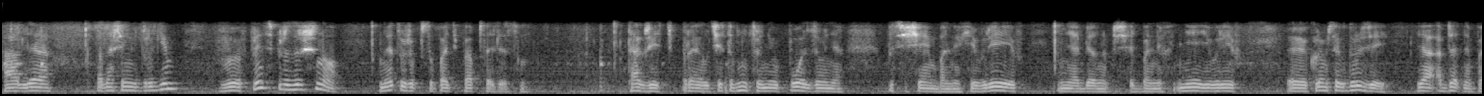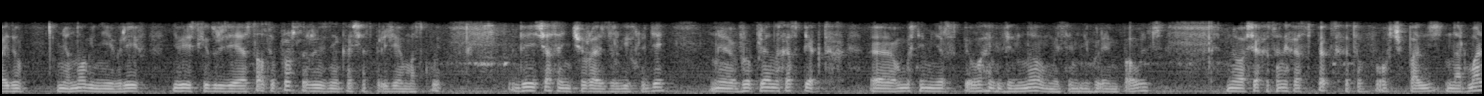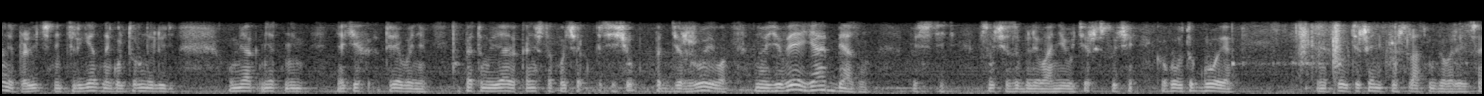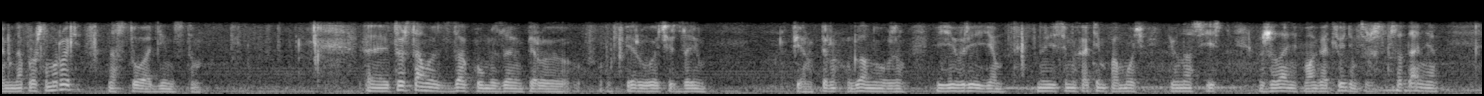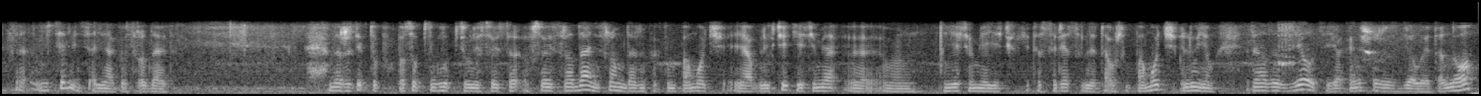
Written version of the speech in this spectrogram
а для по отношению к другим в, в принципе разрешено, но это уже поступайте по обстоятельствам. Также есть правила чисто внутреннего пользования. Посещаем больных евреев, не обязаны посещать больных неевреев, э, кроме своих друзей. Я обязательно пойду, у меня много неевреев, еврейских друзей. Я остался в прошлой жизни, когда сейчас приезжаю в Москву. Да и сейчас я не чураюсь других людей э, в определенных аспектах. Э, мы с ними не распиваем вино, мы с ними не гуляем по улице. Но во всех остальных аспектах это вообще нормальные, приличные, интеллигентные, культурные люди. У меня нет никаких требований. Поэтому я, конечно, такой человек посещу, поддержу его. Но еврея я обязан посетить в случае заболевания и утешить в случае какого-то гоя. Это утешение в прошлый раз мы говорили с вами на прошлом уроке, на 111-м. Э, то же самое с Заку мы зовем первую, в первую очередь зовем первым, главным образом евреям. Но если мы хотим помочь, и у нас есть желание помогать людям, то что страдания Ведь все люди одинаково страдают. Даже те, кто по собственной глупости влез в свои, в свои страдания, все равно должны как-то им помочь и облегчить. Если у меня, э, если у меня есть какие-то средства для того, чтобы помочь людям, это надо сделать, и я, конечно же, сделаю это. Но,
